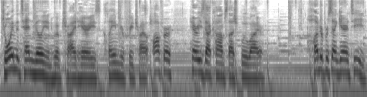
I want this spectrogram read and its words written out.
Join the 10 million who have tried Harry's. Claim your free trial offer. Harry's.com slash Blue Wire. 100% guaranteed.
